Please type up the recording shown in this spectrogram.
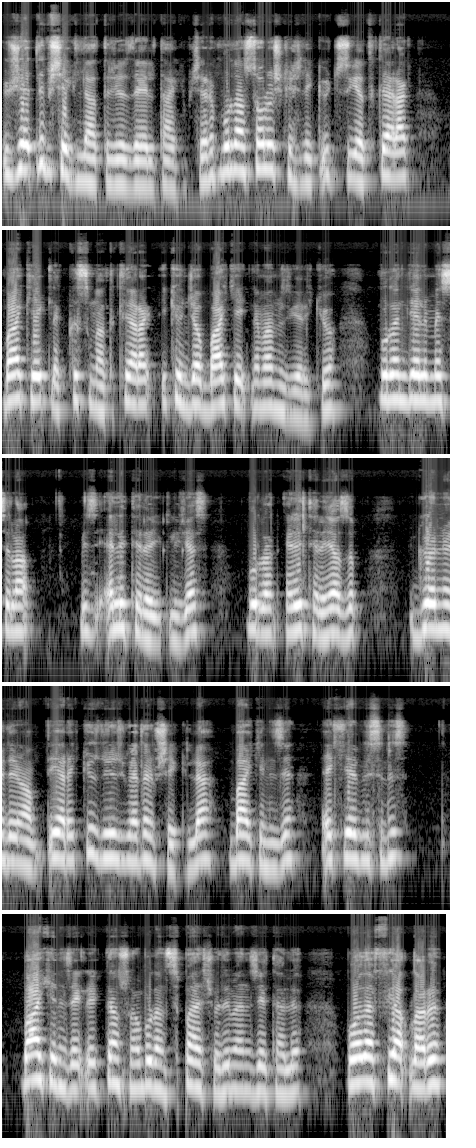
Ücretli bir şekilde attıracağız değerli takipçilerim. Buradan sol üst köşedeki 3 çizgiye tıklayarak Baki ekle kısmına tıklayarak ilk önce Baki eklememiz gerekiyor. Buradan diyelim mesela biz 50 TL yükleyeceğiz. Buradan 50 TL yazıp güvenli ödeme diyerek %100 güvenilir bir şekilde Baki'nizi ekleyebilirsiniz. Baki'nizi ekledikten sonra buradan sipariş ödemeniz yeterli. Bu arada fiyatları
